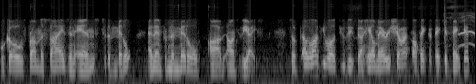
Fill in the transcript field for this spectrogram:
will go from the sides and ends to the middle, and then from the middle uh, onto the ice. So a lot of people do the, the hail mary shot. They'll think that they can make it.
